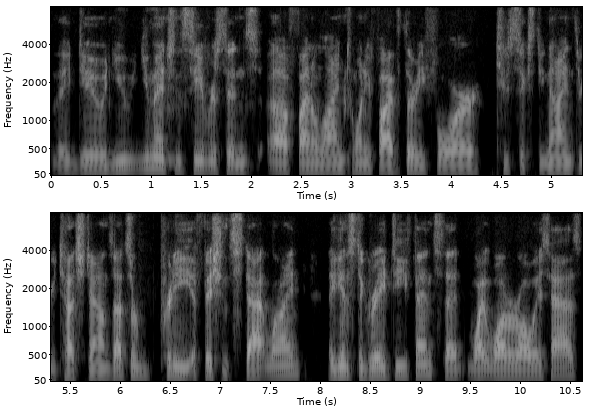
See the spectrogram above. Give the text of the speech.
They do. And you you mentioned Syverson's uh, final line 25 34, 269, three touchdowns. That's a pretty efficient stat line against a great defense that Whitewater always has.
